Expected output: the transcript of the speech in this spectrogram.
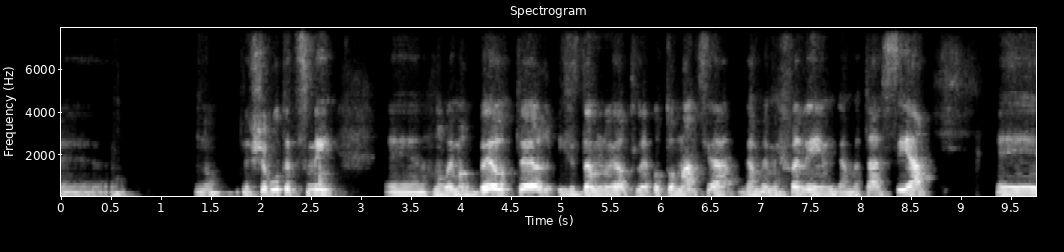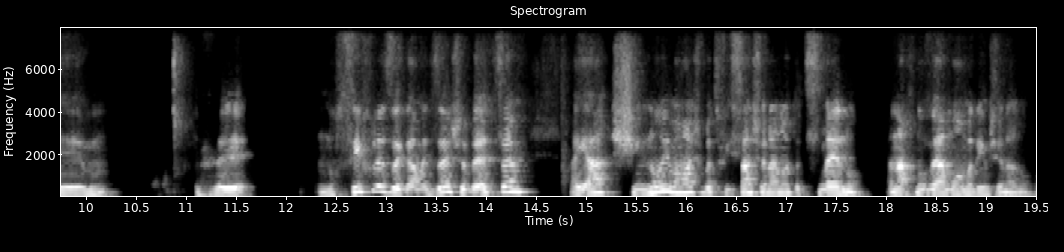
אה, נו, לשירות עצמי, אנחנו רואים הרבה יותר הזדמנויות לאוטומציה גם במפעלים, גם בתעשייה. ונוסיף לזה גם את זה שבעצם היה שינוי ממש בתפיסה שלנו את עצמנו אנחנו והמועמדים שלנו,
